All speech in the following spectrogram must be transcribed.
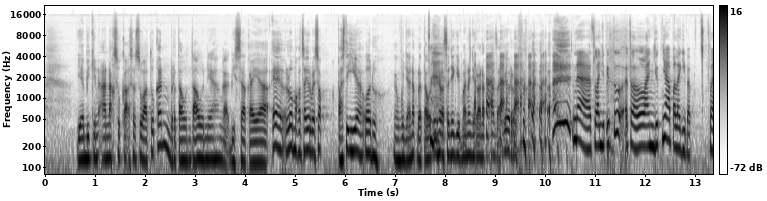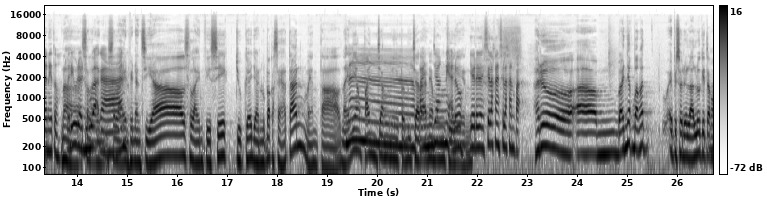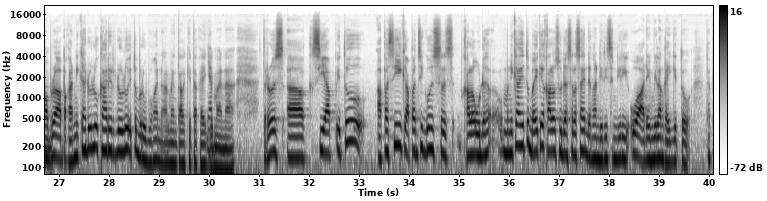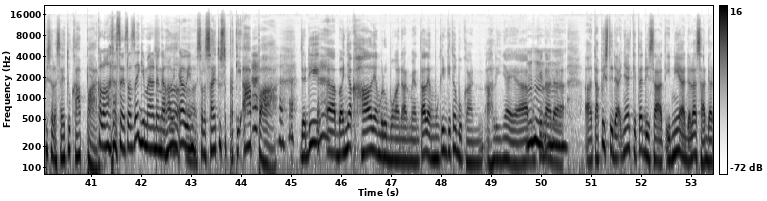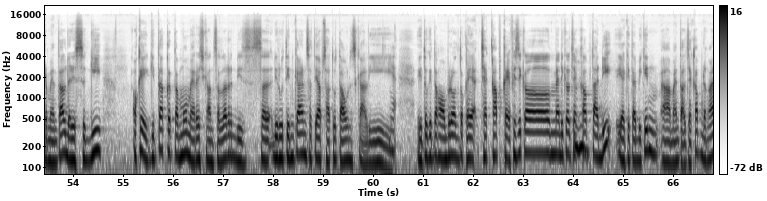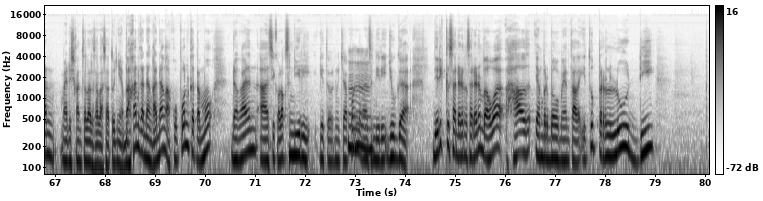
ya bikin anak suka sesuatu kan bertahun-tahun ya nggak bisa kayak eh lo makan sayur besok pasti iya waduh yang punya anak udah tahu deh rasanya gimana nyuruh anak makan sayur Nah, selanjut itu selanjutnya apa lagi, Bab? Selain itu. Nah, Tadi udah dua selain, kan. Selain finansial, selain fisik, juga jangan lupa kesehatan mental. Nah, ini yang panjang nih pembicaraannya panjang mungkin. nih, aduh. Ya udah silakan silakan, Pak. Aduh, em, banyak banget episode lalu Hmm. kita ngobrol apakah nikah dulu, karir dulu itu berhubungan dengan mental kita kayak Yap. gimana. Terus eh, siap itu apa sih kapan sih gue kalau udah menikah itu baiknya kalau sudah selesai dengan diri sendiri. Wah, ada yang bilang kayak gitu. Tapi selesai itu kapan? Kalau nggak selesai-selesai gimana dong nggak kawin-kawin? ah, selesai itu seperti apa? Jadi eh, banyak hal yang berhubungan dengan mental yang mungkin kita bukan ahlinya ya, Mhm, mungkin ada. eh, tapi setidaknya kita di saat ini adalah sadar mental dari segi, oke kita ketemu marriage counselor di dirutinkan setiap satu tahun sekali. Ya. Itu kita ngobrol untuk kayak check up, kayak physical medical check up tadi, ya kita bikin uh, mental check up dengan marriage counselor salah satunya. Bahkan kadang-kadang aku pun ketemu dengan uh, psikolog sendiri gitu, Nuca pun Mhm. dengan sendiri juga. Jadi kesadaran-kesadaran bahwa hal yang berbau mental itu perlu di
